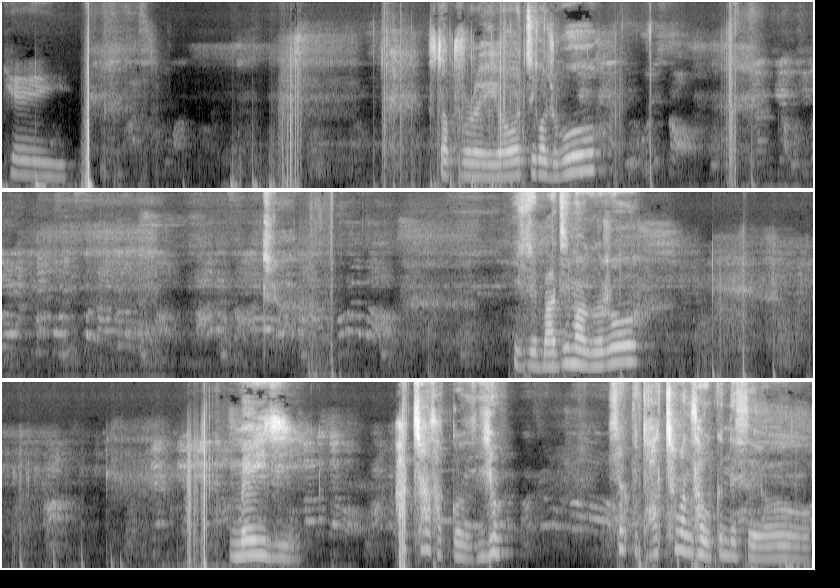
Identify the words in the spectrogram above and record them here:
오케이 스탑 플레이어 찍어주고 이제 마지막으로 메이지 하차 샀거든요. 시작부터 하차만 사고 끝냈어요.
